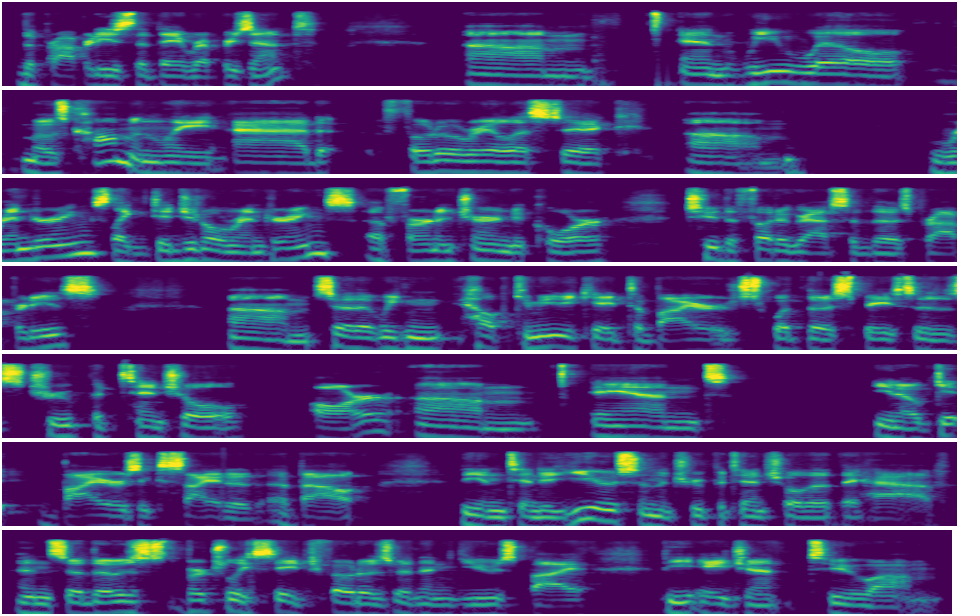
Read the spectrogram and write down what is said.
the properties that they represent um, and we will most commonly add photorealistic um, renderings like digital renderings of furniture and decor to the photographs of those properties um, so that we can help communicate to buyers what those spaces' true potential are, um, and you know get buyers excited about the intended use and the true potential that they have. And so those virtually staged photos are then used by the agent to um,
